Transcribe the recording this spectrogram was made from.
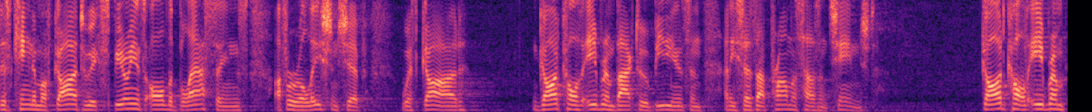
this kingdom of God, to experience all the blessings of a relationship with God. God calls Abram back to obedience, and, and he says that promise hasn't changed. God called Abram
